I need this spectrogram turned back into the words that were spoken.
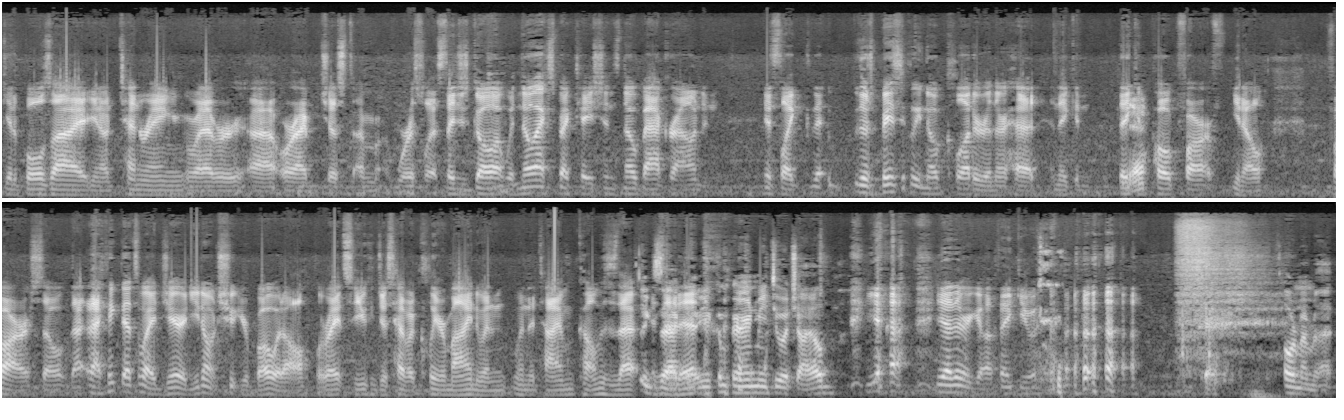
get a bullseye, you know, ten ring or whatever, uh, or I'm just I'm worthless. They just go up with no expectations, no background, and it's like there's basically no clutter in their head, and they can they yeah. can poke far, you know, far. So that, I think that's why Jared, you don't shoot your bow at all, right? So you can just have a clear mind when when the time comes. Is that exactly? Is that Are you comparing me to a child? yeah, yeah. There we go. Thank you. okay, I'll remember that.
